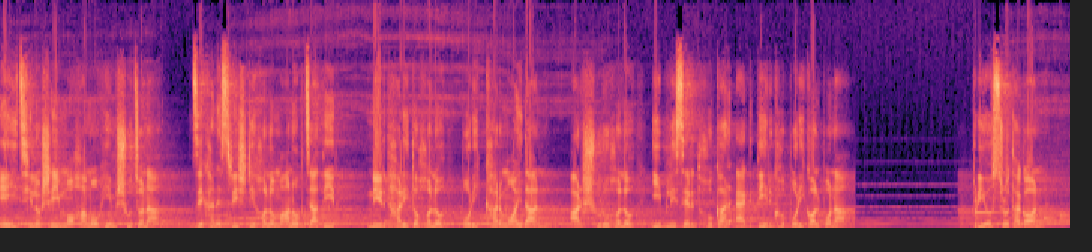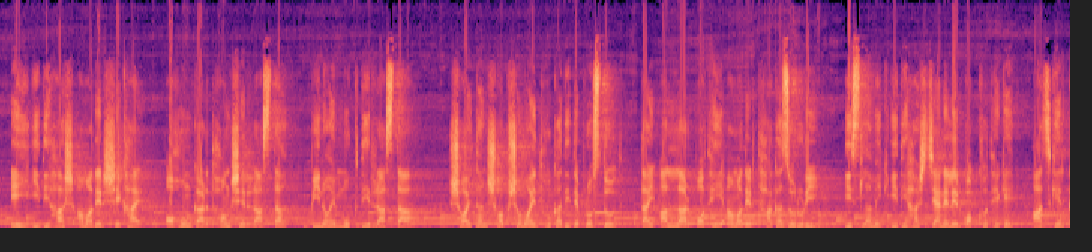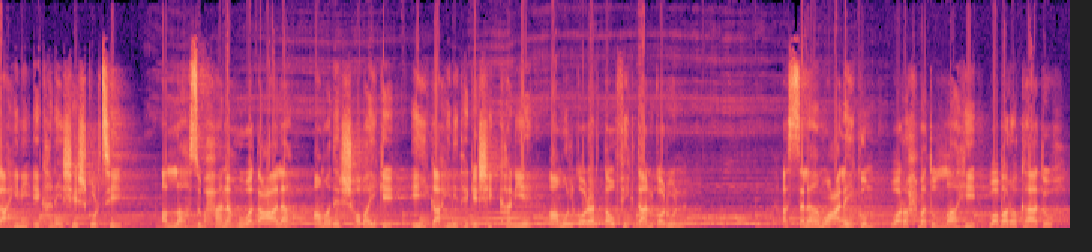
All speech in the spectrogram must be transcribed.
এই ছিল সেই মহামহিম সূচনা, যেখানে সৃষ্টি হল মানব জাতির, নির্ধারিত হল পরীক্ষার ময়দান, আর শুরু হল ইবলিসের ধোকার এক দীর্ঘ পরিকল্পনা। প্রিয় শ্রোতাগণ, এই ইতিহাস আমাদের শেখায় অহংকার ধ্বংসের রাস্তা, বিনয় মুক্তির রাস্তা। শয়তান সবসময় ধোকা দিতে প্রস্তুত। তাই আল্লাহর পথেই আমাদের থাকা জরুরি। ইসলামিক ইতিহাস চ্যানেলের পক্ষ থেকে আজকের কাহিনী এখানেই শেষ করছি। আল্লাহ সুবহানাহু ওয়া তাআলা আমাদের সবাইকে এই কাহিনী থেকে শিক্ষা নিয়ে আমল করার তৌফিক দান করুন। আসসালামু আলাইকুম ওয়া রাহমাতুল্লাহি ওয়া বারাকাতুহু।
